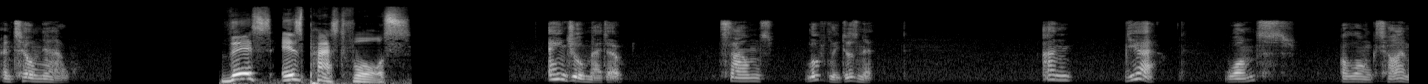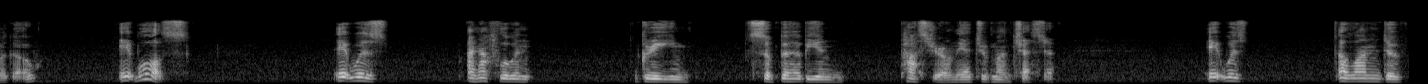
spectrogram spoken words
Until now. This is Past Force. Angel Meadow. Sounds lovely, doesn't it? And yeah, once, a long time ago, it was. It was an affluent, green, suburban pasture on the edge of Manchester. It was a land of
